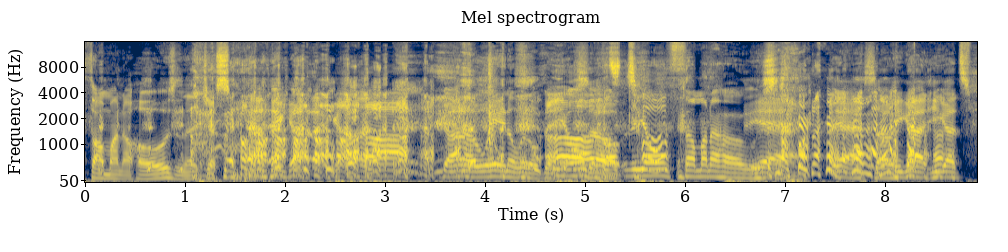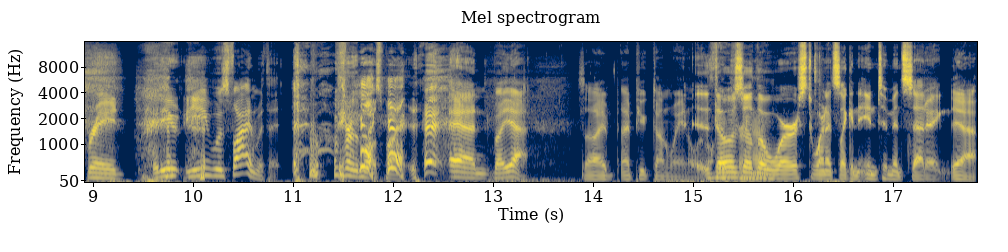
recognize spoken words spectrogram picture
thumb on a hose, and then it just got, got, got a Wayne a little bit. Oh, so the old thumb on a hose. yeah, yeah. So he got he got sprayed, and he he was fine with it for the most part. And but yeah, so I I puked on Wayne a little. Those are the worst when it's like an intimate setting. Yeah.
